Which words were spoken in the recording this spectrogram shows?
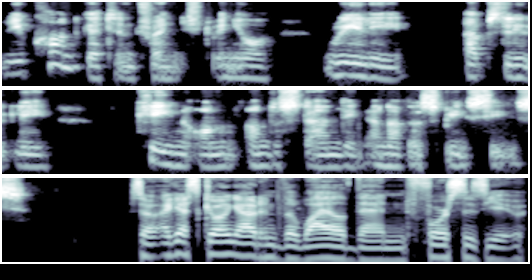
you can't get entrenched when you're really absolutely keen on understanding another species So I guess going out into the wild then forces you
